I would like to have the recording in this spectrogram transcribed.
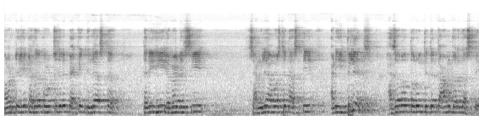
मला वाटतं एक हजार करोडचं जरी पॅकेज दिलं असतं तरी ही एम आय डी सी चांगल्या अवस्थेत असते आणि इथलेच हजारो तरुण तिथे काम करत असते.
